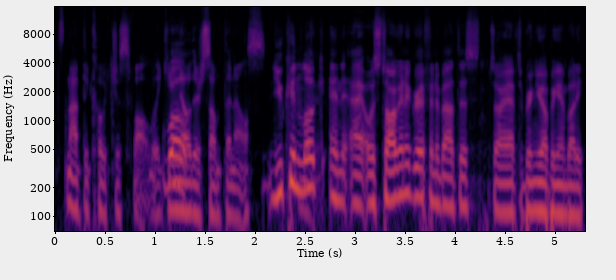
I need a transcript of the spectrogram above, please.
it's not the coach's fault. Like you Well, know, there's something else. You can look, and I was talking to Griffin about this. Sorry, I have to bring you up again, buddy.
